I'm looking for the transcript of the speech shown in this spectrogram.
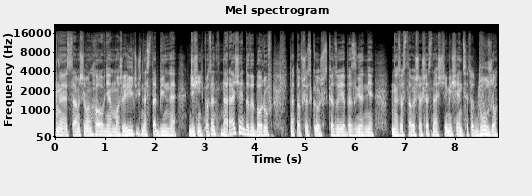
e, sam Szymon Hołownia może liczyć na stabilne 10%. Na razie do wyborów na to wszystko już wskazuje bezwzględnie. Zostało jeszcze 16 miesięcy. To dużo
